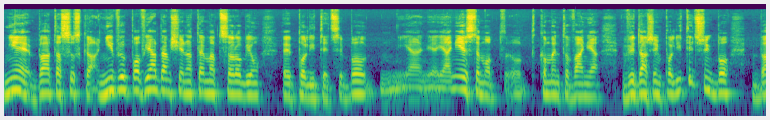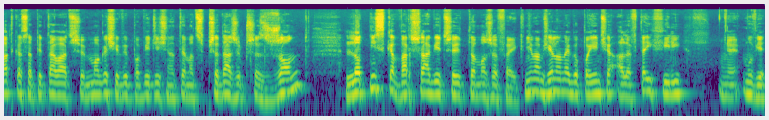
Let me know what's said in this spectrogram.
Nie, Beata Suska, nie wypowiadam się na temat, co robią e, politycy, bo ja, ja nie jestem od, od, komentowania wydarzeń politycznych, bo Beatka zapytała, czy mogę się wypowiedzieć na temat sprzedaży przez rząd lotniska w Warszawie, czy to może fake. Nie mam zielonego pojęcia, ale w tej chwili e, mówię,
